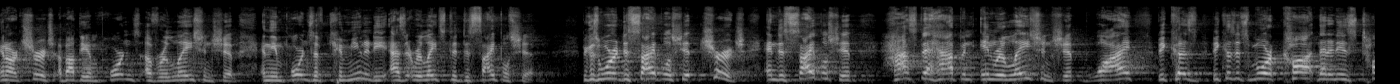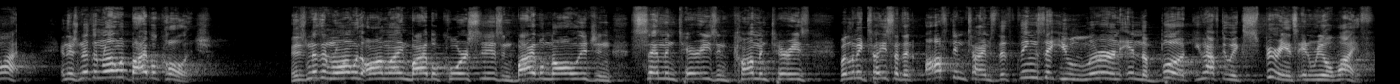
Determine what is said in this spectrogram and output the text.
in our church about the importance of relationship and the importance of community as it relates to discipleship. Because we're a discipleship church, and discipleship has to happen in relationship. Why? Because, because it's more caught than it is taught. And there's nothing wrong with Bible college. There's nothing wrong with online Bible courses and Bible knowledge and cemeteries and commentaries. But let me tell you something. Oftentimes, the things that you learn in the book, you have to experience in real life.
